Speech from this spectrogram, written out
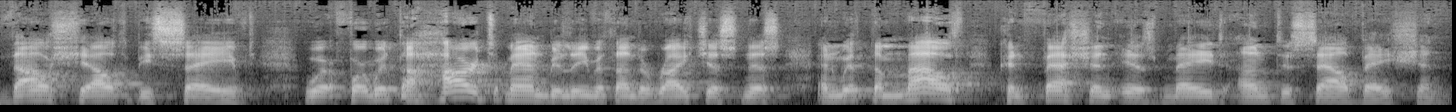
thou shalt be saved. For with the heart man believeth unto righteousness, and with the mouth confession is made unto salvation.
